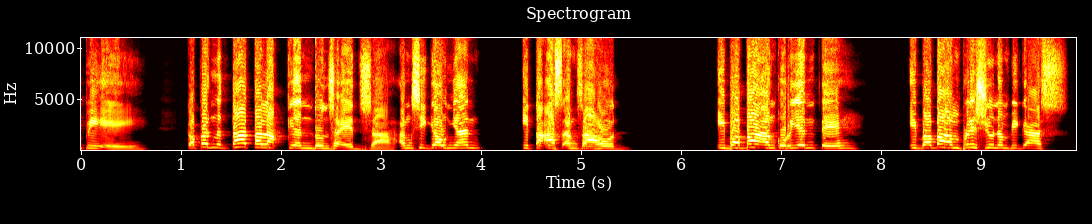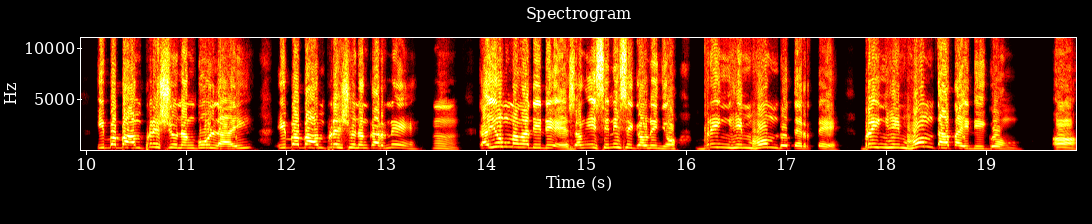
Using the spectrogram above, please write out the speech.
NPA, kapag nagtatalak yan doon sa EDSA, ang sigaw niyan, itaas ang sahod. Ibaba ang kuryente, ibaba ang presyo ng bigas, ibaba ang presyo ng gulay, ibaba ang presyo ng karne. Hmm. Kayong mga DDS, ang isinisigaw ninyo, bring him home Duterte. Bring him home Tatay Digong. Oh.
